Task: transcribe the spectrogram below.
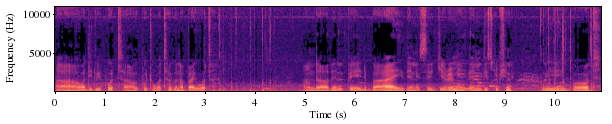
Uh, what did we put? Uh, we put water. We're gonna buy water and uh, then paid by then you say Jeremy then description. We bought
